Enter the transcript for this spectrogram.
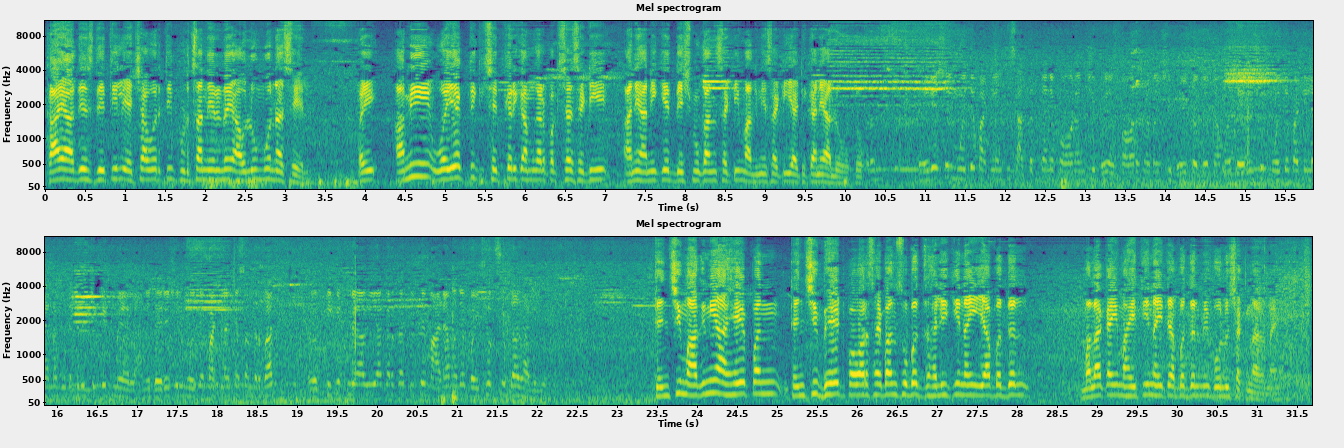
काय आदेश देतील याच्यावरती पुढचा निर्णय अवलंबून असेल. आम्ही वैयक्तिक शेतकरी कामगार पक्षासाठी आणि अनिकेत देशमुखांसाठी मागणीसाठी या ठिकाणी आलो होतो. परंतु धैर्यशील मोहिते पाटलांची सातत्याने पवारांची भेट पवार भेट होते त्यामुळे धैर्यशील मोहिते पाटील यांना कुठेतरी तिकीट मिळेल. आणि धैर्यशील मोहिते पाटलांच्या संदर्भात तिकीट मिळावी याकरता तिथे माड्यामध्ये बैठक सुद्धा झालेली होती. त्यांची मागणी आहे पण त्यांची भेट पवारसाहेबांसोबत झाली की नाही याबद्दल मला काही माहिती नाही त्याबद्दल मी बोलू शकणार नाही.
